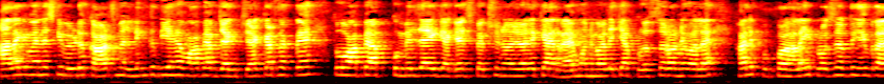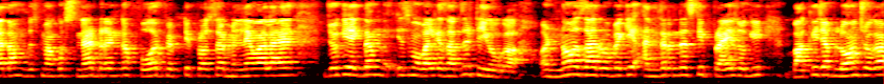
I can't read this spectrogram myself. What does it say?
हालाँकि मैंने इसकी वीडियो कार्ड्स में लिंक दिया है, वहाँ पे आप जाके चेक कर सकते हैं। तो वहाँ पे आपको मिल जाएगी क्या क्या स्पेक्शन होने वाले, क्या रैम होने वाले, क्या प्रोसेसर होने वाला है। खाली हालाँकि प्रोसेसर तो ये बताता हूँ इसमें आपको स्नैपड्रैगन का 450 प्रोसेसर मिलने वाला है, जो कि एकदम इस मोबाइल के हिसाब से ठीक होगा। और नौ हज़ार की अंदर अंदर इसकी प्राइस होगी, बाकी जब लॉन्च होगा,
